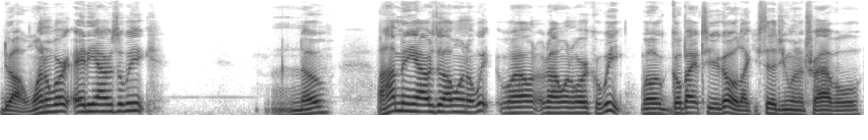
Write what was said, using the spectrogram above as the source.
Do I want to work eighty hours a week? No. How many hours do I want to week? Well, do I want to work a week? Well, go back to your goal. Like you said, you want to travel,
